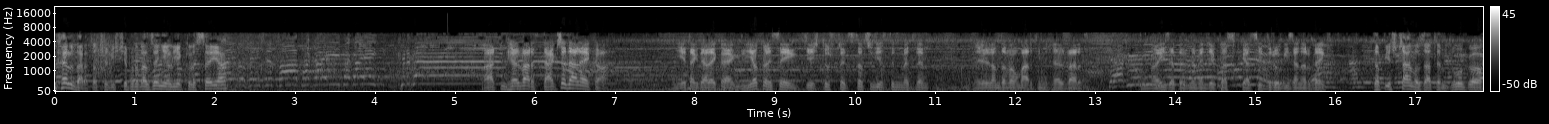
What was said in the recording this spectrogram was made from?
Helwart oczywiście prowadzenie Lie Kolseja. Martin Helwart także daleko. Nie tak daleko jak Jokolsej, gdzieś tuż przed 130 metrem lądował Martin Helwart. No i zapewne będzie w klasyfikacji drugi za Norwegię. Dopieszczano zatem długo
